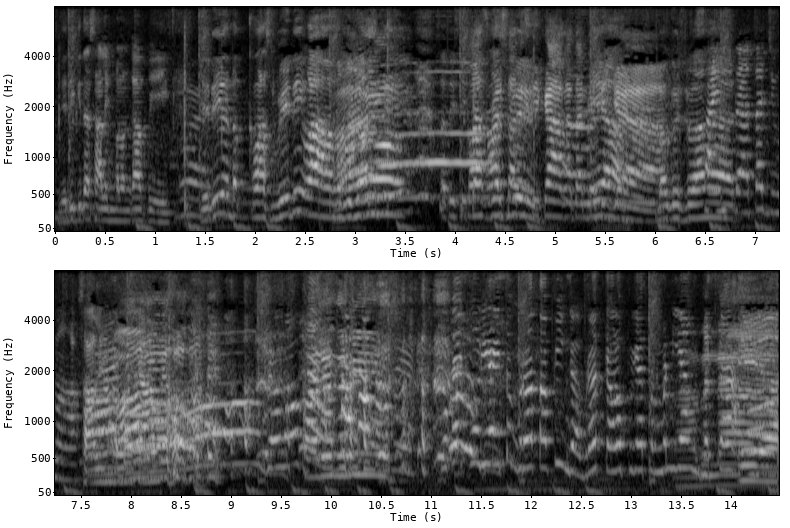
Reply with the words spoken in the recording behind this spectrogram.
Jadi kita saling melengkapi. Wah. Jadi untuk kelas B nih wah bagus banget nih. Statistika Kelas B, kelas B. statistika angkatan Iya, bagus sains banget. data juga nggak Saling melengkapi. Oh, Ada ngeri. Pokoknya kuliah itu berat tapi nggak berat kalau punya temen yang Ah, bisa. Iya,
